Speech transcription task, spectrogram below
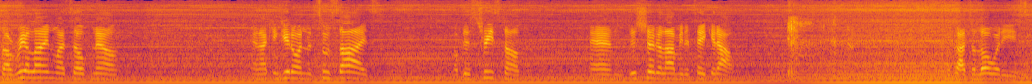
So I realigned myself now and I can get on the two sides of this tree stump and this should allow me to take it out. I got to lower these.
